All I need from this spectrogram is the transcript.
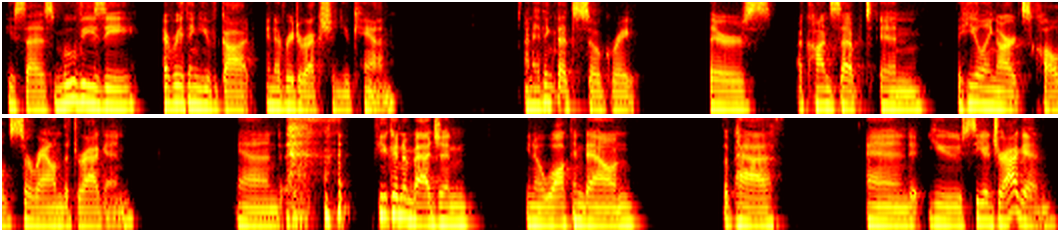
He says, move easy, everything you've got in every direction you can. And I think that's so great there's a concept in the healing arts called surround the dragon. And if you can imagine, you know, walking down the path and you see a dragon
